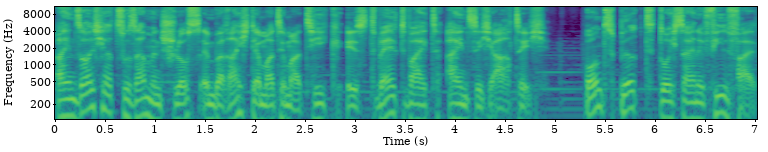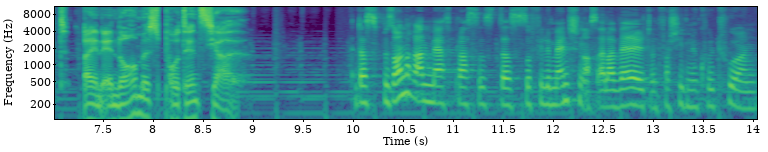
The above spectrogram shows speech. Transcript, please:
Ein solcher Zusammenschluss im Bereich der Mathematik ist weltweit einzigartig und birgt durch seine Vielfalt ein enormes Potenzial. Das Besondere an Math Plus ist, dass so viele Menschen aus aller Welt und verschiedenen Kulturen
